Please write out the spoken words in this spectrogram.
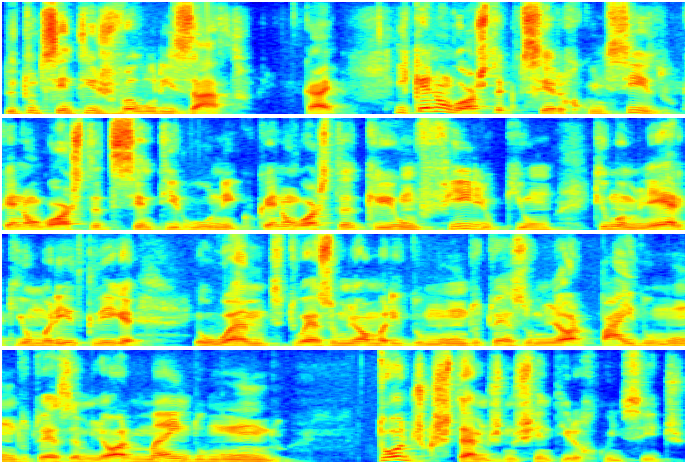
de tu te sentires valorizado. Okay? E quem não gosta de ser reconhecido, quem não gosta de se sentir único, quem não gosta que um filho, que, um, que uma mulher, que um marido que diga eu amo-te, tu és o melhor marido do mundo, tu és o melhor pai do mundo, tu és a melhor mãe do mundo. Todos gostamos de nos sentir reconhecidos.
